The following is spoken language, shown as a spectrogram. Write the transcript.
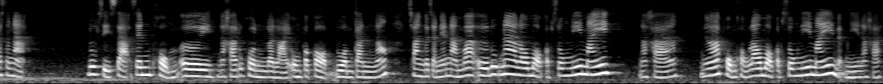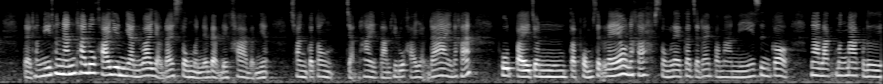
ลักษณะ รูปศีรษะเส้นผมเอยนะคะ ทุกคนหลาย ๆ องค์ประกอบรวมกันเนาะช่างก็จะแนะนำว่าเออรูปหน้าเราเหมาะกับทรงนี้ไหมนะคะ เนื้อผมของเราเหมาะกับทรงนี้ไหมแบบนี้นะคะ แต่ทั้งนี้ทั้งนั้นถ้าลูกค้ายืนยันว่าอยากได้ทรงเหมือนในแบบเลขาแบบเนี้ยช่างก็ต้องจัดให้ตามที่ลูกค้าอยากได้นะคะ พูดไปจนตัดผมเสร็จแล้วนะคะทรงแรกก็จะได้ประมาณนี้ ซึ่งก็น่ารักมาก ๆ เลย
